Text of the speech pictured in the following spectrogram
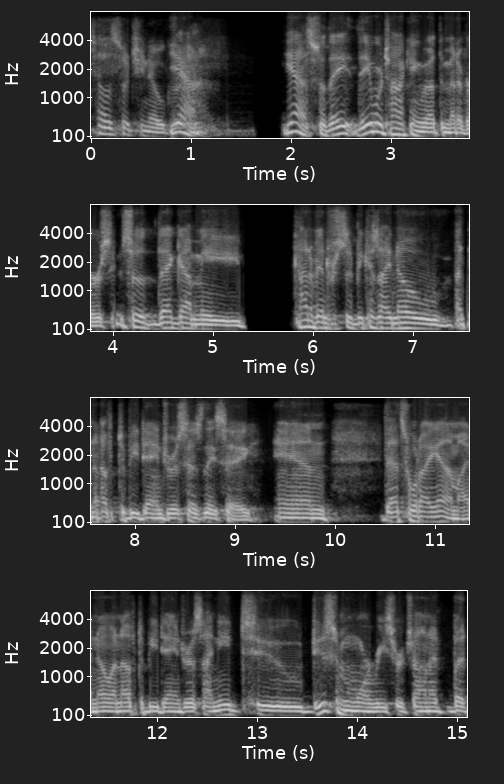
tell us what you know. Greg. Yeah. yeah so they they were talking about the metaverse so that got me kind of interested because i know enough to be dangerous as they say and that's what i am i know enough to be dangerous i need to do some more research on it but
